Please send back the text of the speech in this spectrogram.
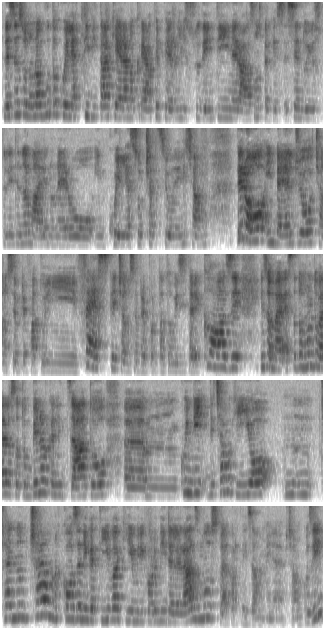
nel senso non ho avuto quelle attività che erano create per gli studenti in Erasmus, perché essendo io studente normale non ero in quelle associazioni, diciamo, però in Belgio ci hanno sempre fatto lì feste, ci hanno sempre portato a visitare cose, insomma è stato molto bello, è stato ben organizzato, um, quindi diciamo che io Mm, cioè non c'è una cosa negativa che io mi ricordi dell'Erasmus, beh a parte esami, eh, facciamo così.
